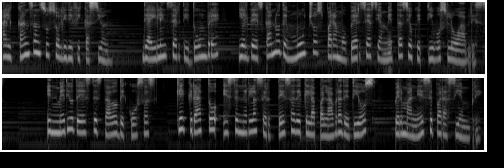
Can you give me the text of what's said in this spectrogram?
alcanzan su solidificación. De ahí la incertidumbre y el desgano de muchos para moverse hacia metas y objetivos loables. En medio de este estado de cosas, Qué grato es tener la certeza de que la palabra de Dios permanece para siempre.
